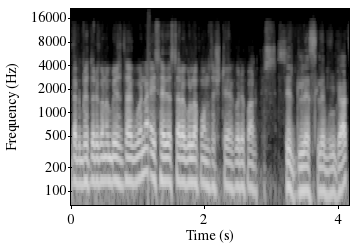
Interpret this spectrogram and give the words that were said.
এটার ভেতরে কোনো বীজ থাকবে না এই সাইজের চারাগুলো পঞ্চাশ টাকা করে পার পিস সিডলেস লেবুর গাছ।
